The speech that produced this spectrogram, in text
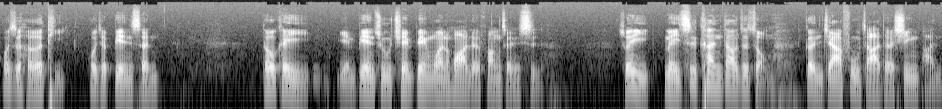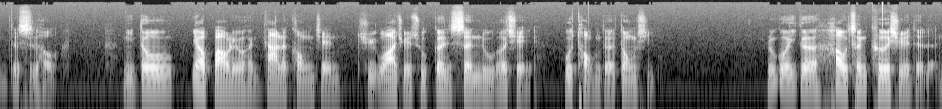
或是合体，或者变身，都可以演变出千变万化的方程式。所以每次看到这种更加复杂的星盘的时候，你都要保留很大的空间，去挖掘出更深入而且不同的东西。如果一个号称科学的人，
